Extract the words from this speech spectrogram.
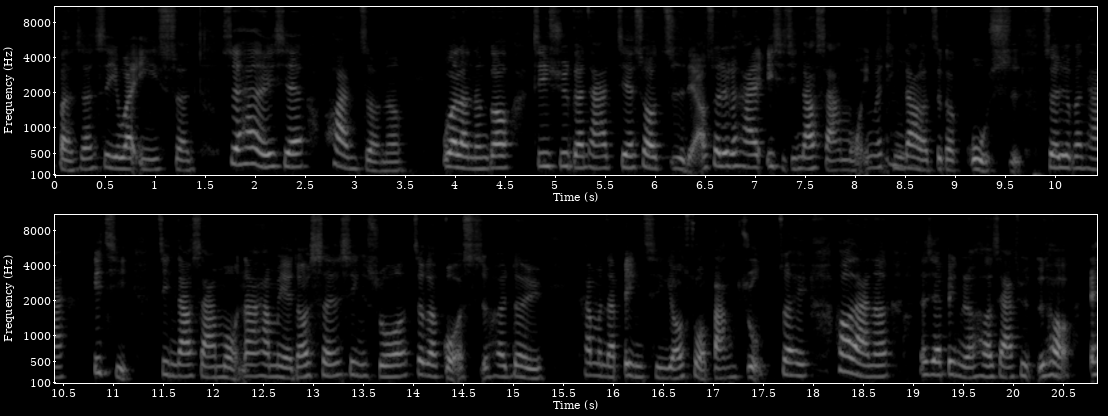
本身是一位医生，所以他有一些患者呢，为了能够继续跟他接受治疗，所以就跟他一起进到沙漠。因为听到了这个故事，嗯、所以就跟他一起进到沙漠。那他们也都深信说，这个果实会对于他们的病情有所帮助，所以后来呢，那些病人喝下去之后，哎，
